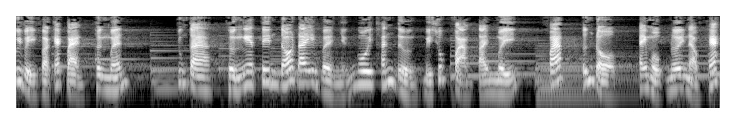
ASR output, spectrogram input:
Quý vị và các bạn thân mến, chúng ta thường nghe tin đó đây về những ngôi thánh đường bị xúc phạm tại Mỹ, Pháp, Ấn Độ hay một nơi nào khác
